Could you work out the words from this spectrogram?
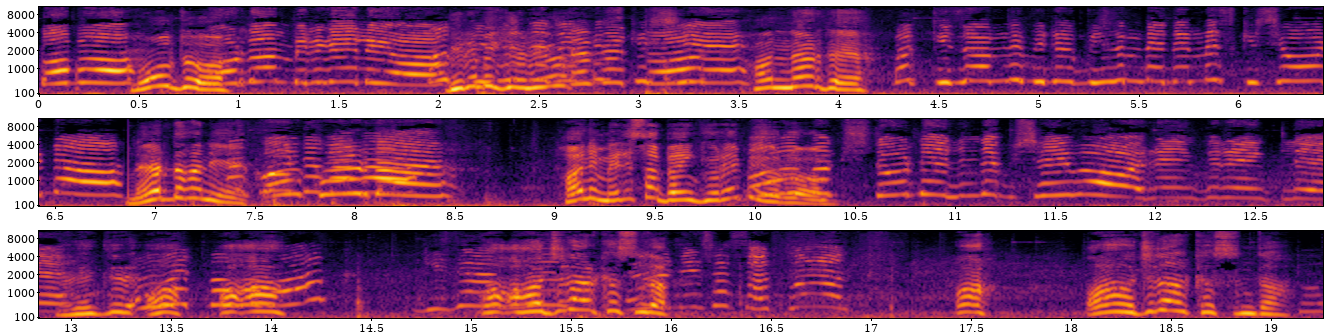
Baba. Ne oldu? Oradan biri geliyor. Biri mi geliyor? Evet kişi. Ha nerede? Bak gizemli biri bizim dediğimiz kişi orada. Nerede hani? Bak orada. Hani Melisa ben göremiyorum. Bak işte orada elinde bir şey var Renkleri. Aa, aa, Gizemli. aa, ağacın arkasında. Evet neyse saklan. Aa, ağacın arkasında. Baba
